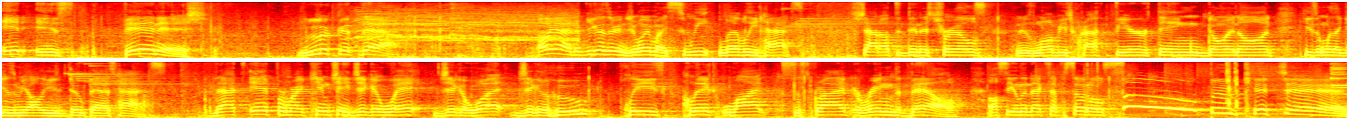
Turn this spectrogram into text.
it is finished. Look at that. Oh yeah, and if you guys are enjoying my sweet, lovely hats, shout out to Dennis Trails and his Long Beach craft beer thing going on. He's the one that gives me all these dope ass hats. That's it for my kimchi jigga what, jigga what, jigga who. Please click like, subscribe, and ring the bell. I'll see you in the next episode on Soul Food Kitchen.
